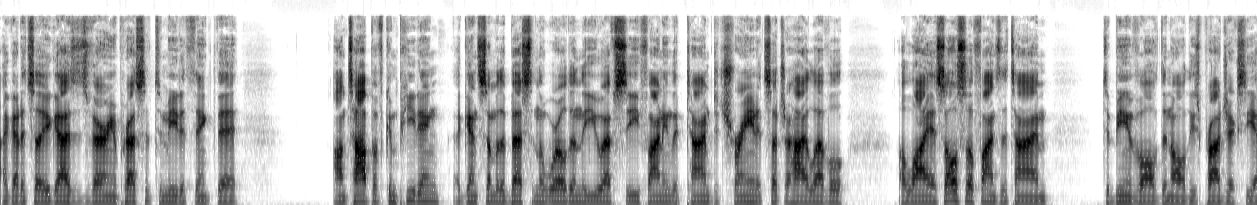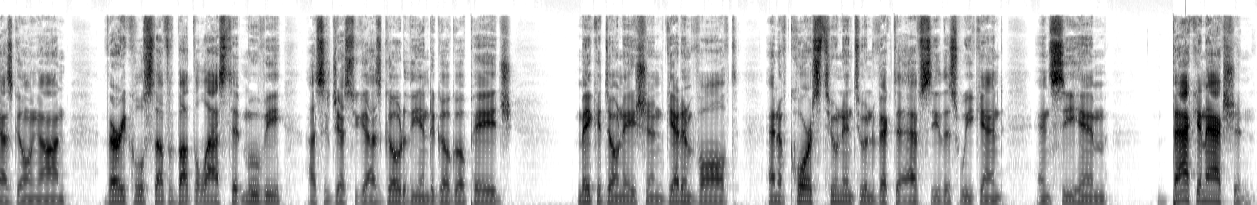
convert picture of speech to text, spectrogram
I got to tell you guys, it's very impressive to me to think that on top of competing against some of the best in the world in the UFC, finding the time to train at such a high level, Elias also finds the time to be involved in all these projects he has going on. Very cool stuff about the last hit movie. I suggest you guys go to the Indiegogo page, make a donation, get involved, and of course, tune into Invicta FC this weekend and see him back in action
